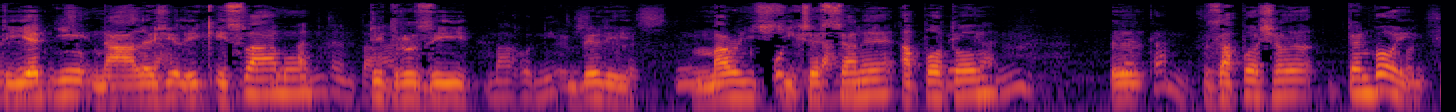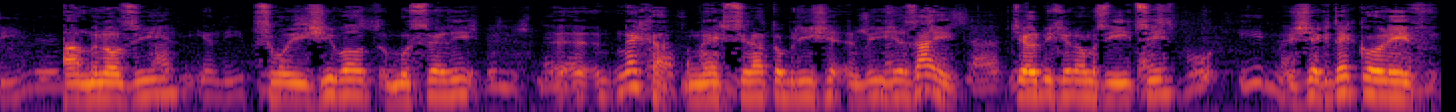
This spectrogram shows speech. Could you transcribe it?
ty jedni náleželi k islámu, ty druzí byli maroničtí křesťané a potom započal ten boj. A mnozí svůj život museli nechat. Nechci na to blíže, blíže zajít. Chtěl bych jenom říci, že kdekoliv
